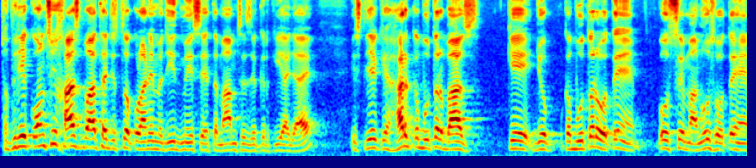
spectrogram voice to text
تو پھر یہ کون سی خاص بات ہے جس کو قرآن مجید میں اس اہتمام سے ذکر کیا جائے؟ اس لیے کہ ہر کبوتر باز کے جو کبوتر ہوتے ہیں وہ اس سے مانوس ہوتے ہیں۔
